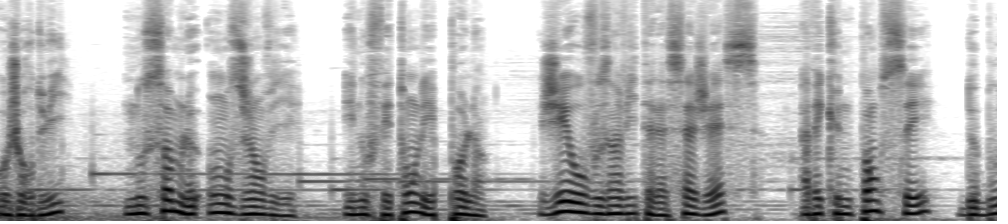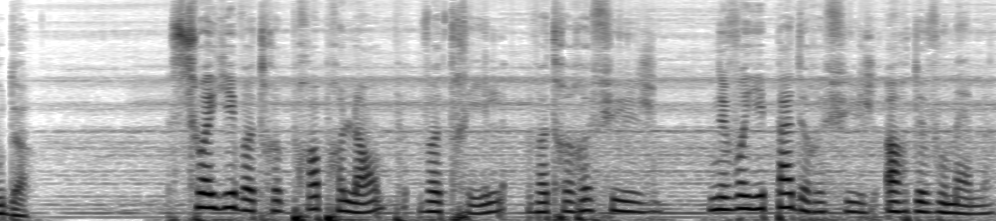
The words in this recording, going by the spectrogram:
Aujourd'hui, nous sommes le 11 janvier et nous fêtons les Paulins. Géo vous invite à la sagesse avec une pensée de Bouddha. Soyez votre propre lampe, votre île, votre refuge. Ne voyez pas de refuge hors de vous-même.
